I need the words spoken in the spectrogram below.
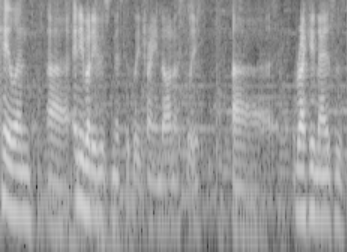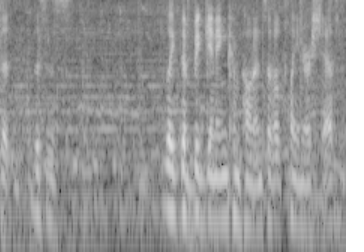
Kaylin, uh, anybody who's mystically trained, honestly, uh, recognizes that this is like the beginning components of a planar shift.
